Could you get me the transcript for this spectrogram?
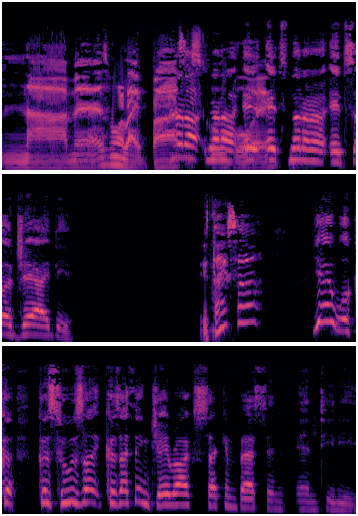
Nah, man, it's more like Bas No, no, no, no. It, it's no, no, no. It's uh, a JID. you think so? Yeah, well, because who's like? Because I think Jay Rock's second best in in TDE.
